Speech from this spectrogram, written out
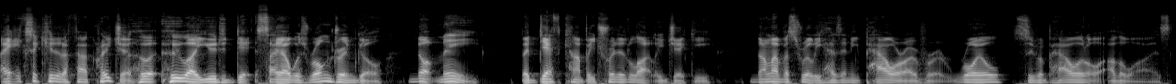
I executed a foul creature. Who, who are you to de- say I was wrong, Dream Girl? Not me. But death can't be treated lightly, Jeckie. None of us really has any power over it, royal, superpowered, or otherwise.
